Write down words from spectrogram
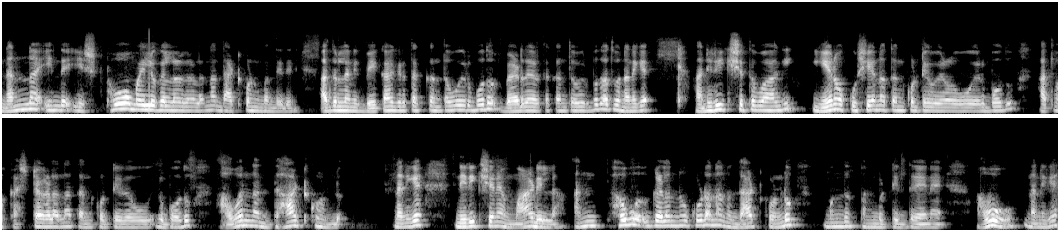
ನನ್ನ ಹಿಂದೆ ಎಷ್ಟೋ ಮೈಲುಗಲ್ಲುಗಳನ್ನ ದಾಟ್ಕೊಂಡು ಬಂದಿದ್ದೀನಿ. ಅದ್ರಲ್ಲಿ ನನಗೆ ಬೇಕಾಗಿರ್ತಕ್ಕಂಥವು ಇರ್ಬೋದು, ಬೇಡದೇ ಇರ್ತಕ್ಕಂಥವು ಇರ್ಬೋದು, ಅಥವಾ ನನಗೆ ಅನಿರೀಕ್ಷಿತವಾಗಿ ಏನೋ ಖುಷಿಯನ್ನ ತಂದ್ಕೊಟ್ಟಿರೋ ಇರ್ಬೋದು, ಅಥವಾ ಕಷ್ಟಗಳನ್ನ ತಂದ್ಕೊಟ್ಟಿರೋ ಇರ್ಬೋದು, ಅವನ್ನ ದಾಟ್ಕೊಂಡು ನನಗೆ ನಿರೀಕ್ಷಣೆ ಮಾಡಿಲ್ಲ. ಅಂಥವುಗಳನ್ನು ಕೂಡ ನಾನು ದಾಟ್ಕೊಂಡು ಮುಂದಕ್ಕೆ ಬಂದ್ಬಿಟ್ಟಿದ್ದೇನೆ. ಅವು ನನಗೆ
